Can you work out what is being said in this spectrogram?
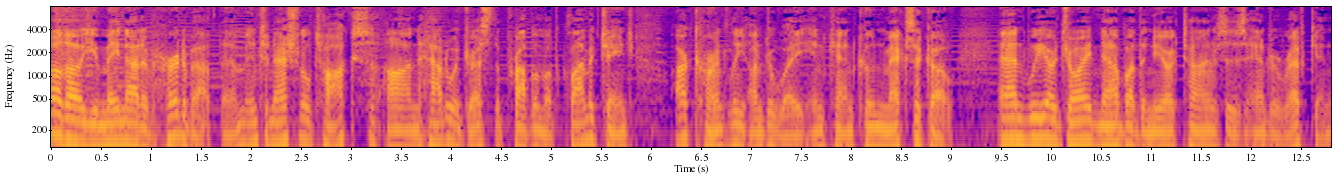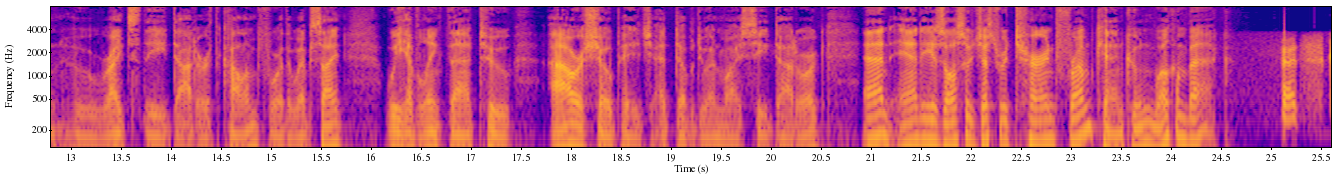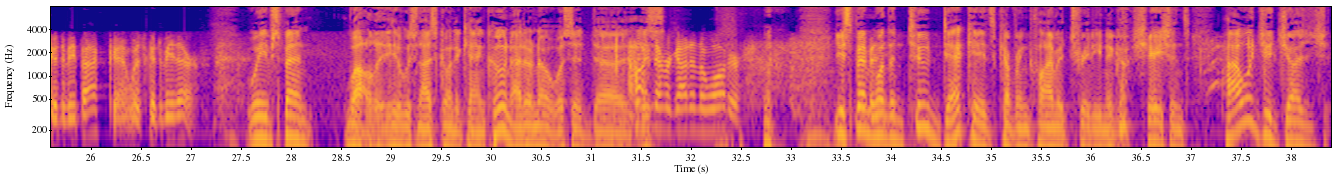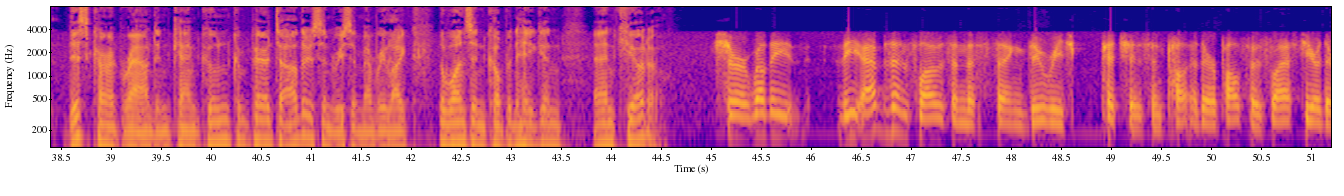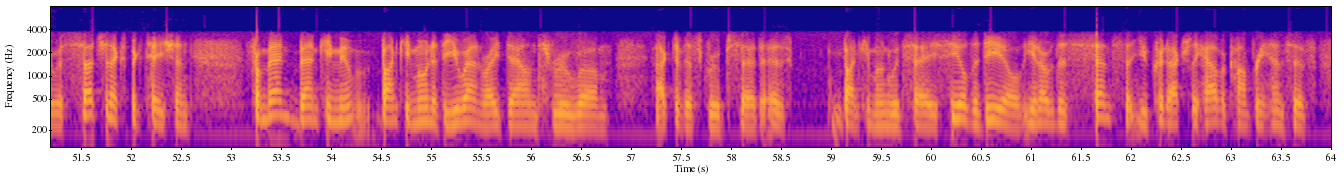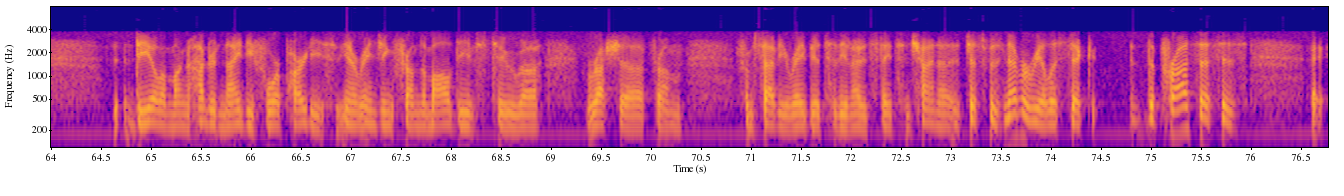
Although you may not have heard about them, international talks on how to address the problem of climate change are currently underway in Cancun, Mexico. And we are joined now by the New York Times' Andrew Revkin, who writes the Dot Earth column for the website. We have linked that to our show page at wnyc.org. And Andy has also just returned from Cancun. Welcome back. It's good to be back, and it was good to be there. We've spent well, it was nice going to Cancun. I don't know. Was it? Uh, oh, is... I never got in the water. you spent more than two decades covering climate treaty negotiations. How would you judge this current round in Cancun compared to others in recent memory, like the ones in Copenhagen and Kyoto? Sure. Well, the the ebbs and flows in this thing do reach pitches and there are pulses. Last year, there was such an expectation from Ban, Ban Ki-moon at the UN right down through. Um, activist groups that, as Ban Ki moon would say, seal the deal. You know, the sense that you could actually have a comprehensive deal among 194 parties, you know, ranging from the Maldives to uh, Russia, from from Saudi Arabia to the United States and China. It just was never realistic. The process is,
